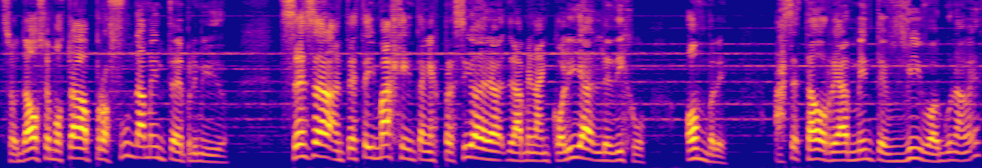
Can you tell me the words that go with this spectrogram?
El soldado se mostraba profundamente deprimido. César, ante esta imagen tan expresiva de la, de la melancolía, le dijo, hombre, ¿has estado realmente vivo alguna vez?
